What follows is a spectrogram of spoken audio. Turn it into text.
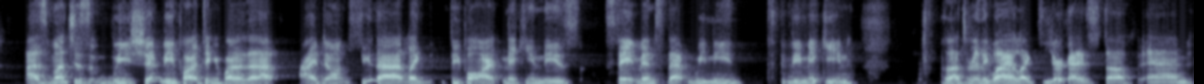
as much as we should be part, taking part of that, I don't see that. Like, people aren't making these statements that we need to be making. So that's really why I liked your guys' stuff. And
